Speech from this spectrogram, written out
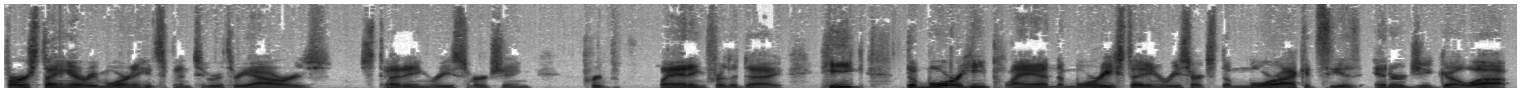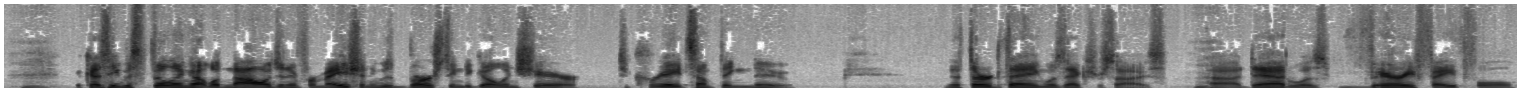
first thing every morning, he'd spend two or three hours studying, researching, pre- planning for the day. He, the more he planned, the more he studied and researched, the more I could see his energy go up hmm. because he was filling up with knowledge and information. He was bursting to go and share to create something new. The third thing was exercise. Hmm. Uh, Dad was very faithful,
